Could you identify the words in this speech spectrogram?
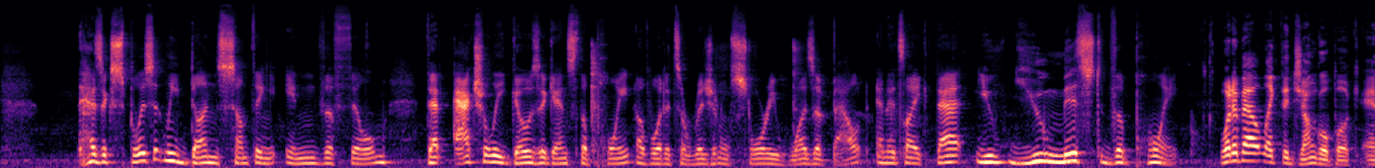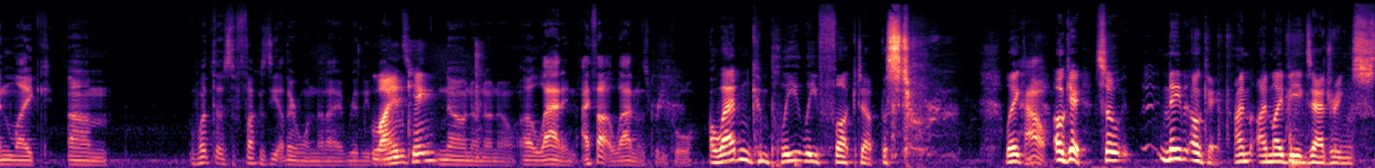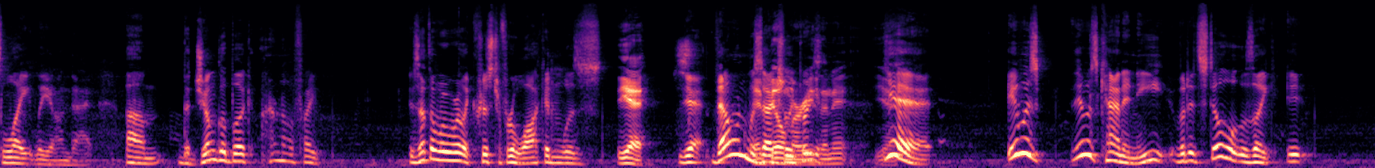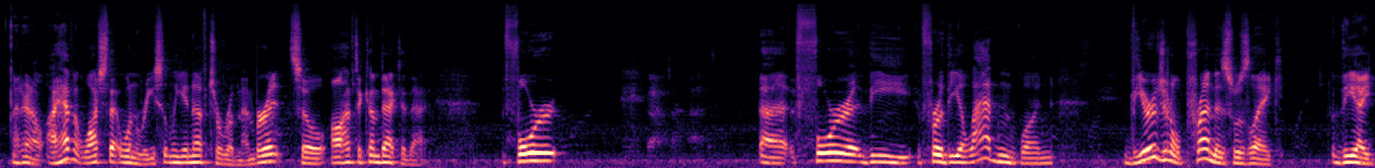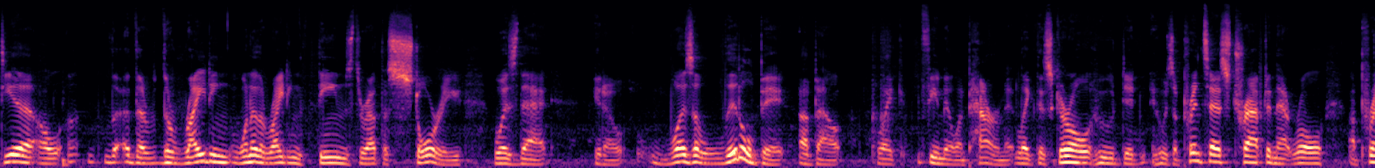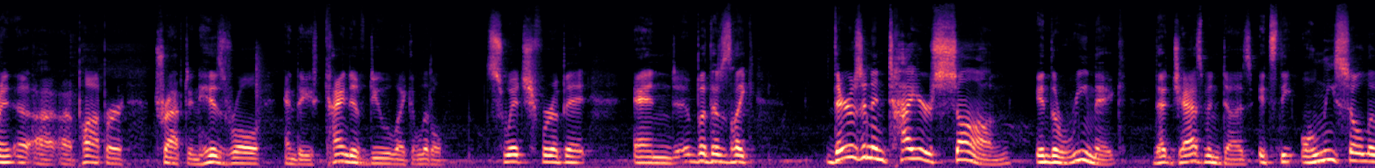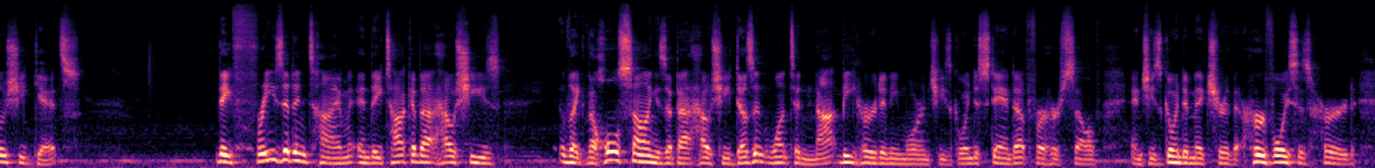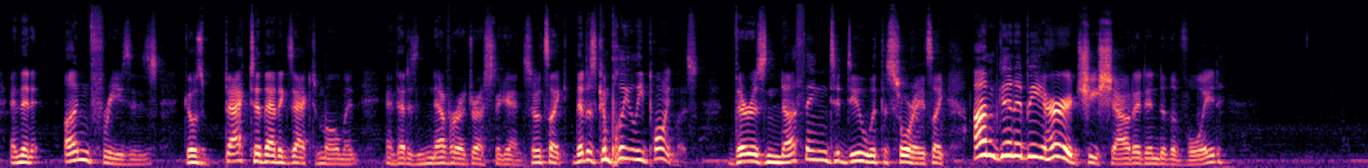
has explicitly done something in the film that actually goes against the point of what its original story was about, and it's like that you you missed the point. What about like the Jungle Book and like um, what the fuck was the other one that I really Lion liked? King? No, no, no, no. Aladdin. I thought Aladdin was pretty cool. Aladdin completely fucked up the story. like How? Okay, so maybe okay, I'm I might be exaggerating slightly on that. Um, the Jungle Book. I don't know if I is that the one where like Christopher Walken was. Yeah. Yeah, that one was and Bill actually Murray's pretty. in it. Yeah. it was it was kind of neat, but it still was like it. I don't know. I haven't watched that one recently enough to remember it, so I'll have to come back to that. For uh, for the for the Aladdin one, the original premise was like the idea uh, the, the the writing one of the writing themes throughout the story was that you know was a little bit about like female empowerment like this girl who did who was a princess trapped in that role a print uh, a pauper trapped in his role and they kind of do like a little switch for a bit and but there's like there's an entire song in the remake that Jasmine does. It's the only solo she gets. They freeze it in time and they talk about how she's like the whole song is about how she doesn't want to not be heard anymore and she's going to stand up for herself and she's going to make sure that her voice is heard and then it unfreezes goes back to that exact moment and that is never addressed again. So it's like that is completely pointless. There is nothing to do with the story. It's like i'm gonna be heard she shouted into the void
